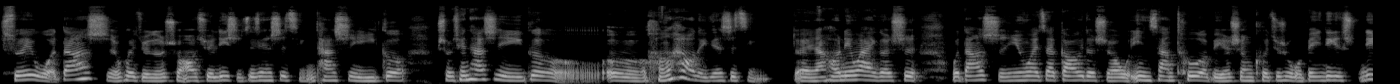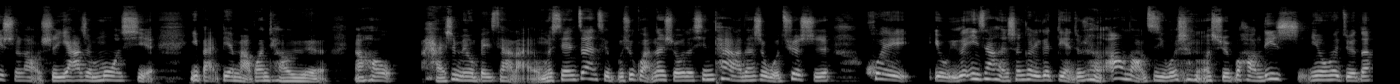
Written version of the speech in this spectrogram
所以我当时会觉得说，哦，学历史这件事情，它是一个首先它是一个呃很好的一件事情。对，然后另外一个是我当时因为在高一的时候，我印象特别深刻，就是我被历史历史老师压着默写一百遍《马关条约》，然后还是没有背下来。我们先暂且不去管那时候的心态啊，但是我确实会有一个印象很深刻的一个点，就是很懊恼自己为什么学不好历史，因为会觉得，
